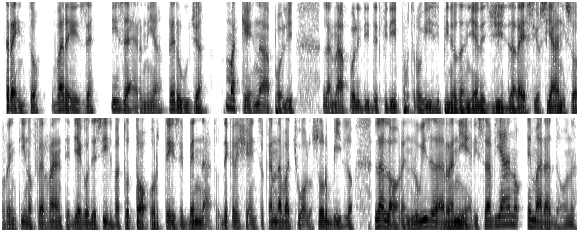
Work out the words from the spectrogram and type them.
Trento, Varese, Isernia, Perugia, ma che Napoli? La Napoli di De Filippo, Troisi, Pino Daniele, Gigi D'Alessio, Siani, Sorrentino, Ferrante, Diego De Silva, Totò, Ortese, Bennato, De Crescenzo, Cannavacciuolo, Sorbillo, La Loren, Luisa Ranieri, Saviano e Maradona.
